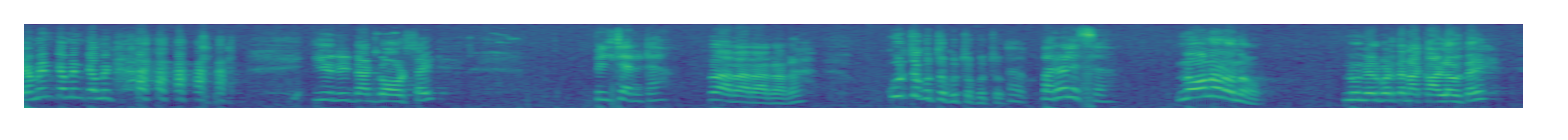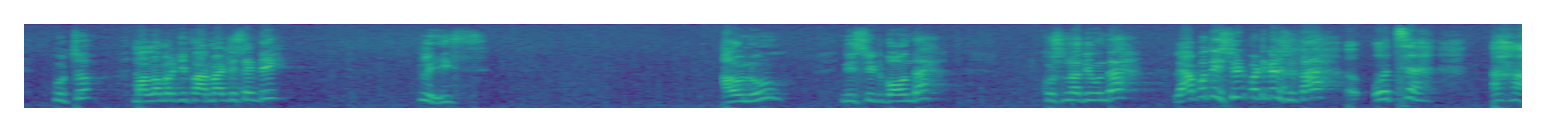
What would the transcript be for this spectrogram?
come in come in come in you need not go outside పిలిచారట. రా రా రా రా రా. కూర్చో కూర్చో కూర్చో కూర్చో. Uh, పర్వాలేదు sir. No no no no నువ్వు నిలబడితే నా కాళ్ళు అవుతాయి. కూర్చో. మళ్ళా మనకి ఫార్మాలిటీస్ ఏంటి? ప్లీజ్ అవును నీ సీట్ బాగుందా? కుషన్ అది ఉందా? లేకపోతే ఈ సీట్ పట్టుకెళ్ళి సీత వద్దు సార్. ఆహా,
